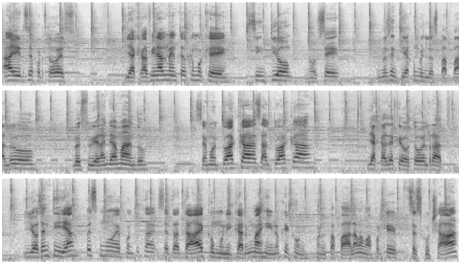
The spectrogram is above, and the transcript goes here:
a irse por todo eso. Y acá finalmente es como que sintió, no sé, uno sentía como si los papás lo, lo estuvieran llamando. Se montó acá, saltó acá y acá se quedó todo el rato. Y yo sentía, pues como de pronto se trataba de comunicar, imagino que con, con el papá, la mamá, porque se escuchaba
